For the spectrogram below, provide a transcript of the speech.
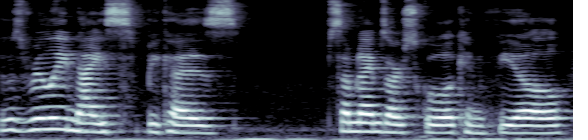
it was really nice because sometimes our school can feel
